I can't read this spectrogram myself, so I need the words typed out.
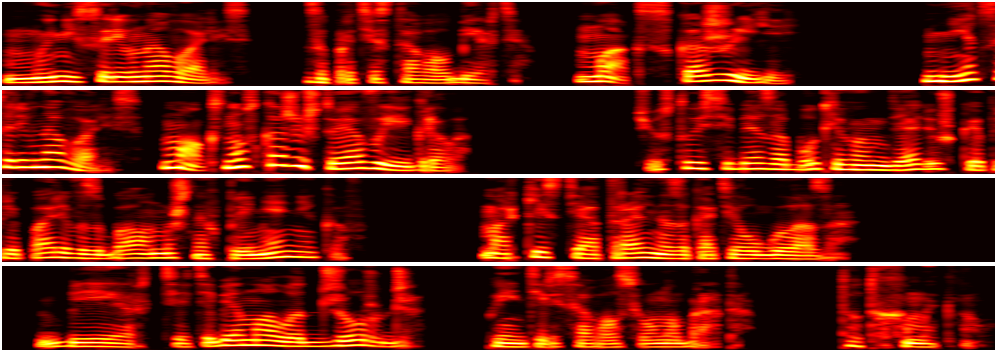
«Мы не соревновались», — запротестовал Берти. «Макс, скажи ей». «Нет, соревновались. Макс, ну скажи, что я выиграла». Чувствуя себя заботливым дядюшкой при паре взбалмошных племянников, маркиз театрально закатил глаза. «Берти, тебе мало Джорджа?» — поинтересовался он у брата. Тот хмыкнул.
